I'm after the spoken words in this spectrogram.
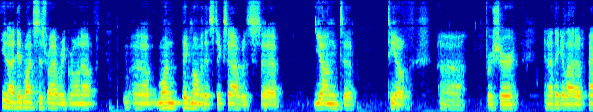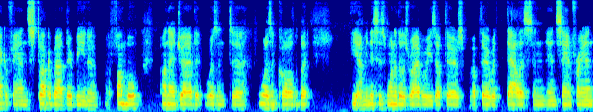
you know, I did watch this rivalry growing up. Uh, one big moment that sticks out was uh, Young to T.O. Uh, for sure, and I think a lot of Packer fans talk about there being a, a fumble on that drive that wasn't uh, wasn't called, but yeah, I mean, this is one of those rivalries up there, up there with Dallas and, and San Fran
